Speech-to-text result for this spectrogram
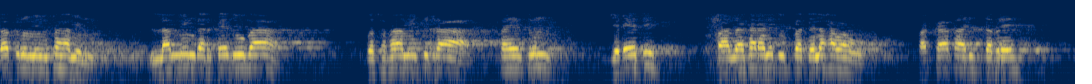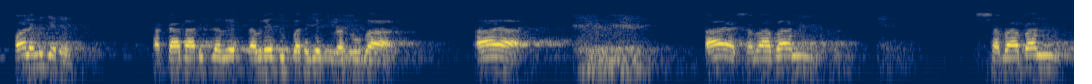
بطن من فهم. لم من غرتي دوبا وصفامي ترى فهسن جريتي فذكرني دبت نحوه. فكات حديث دبره. قال نجده. فكات حديث دبره دبت جيش دوبا. آية. آية شبابان شبابان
